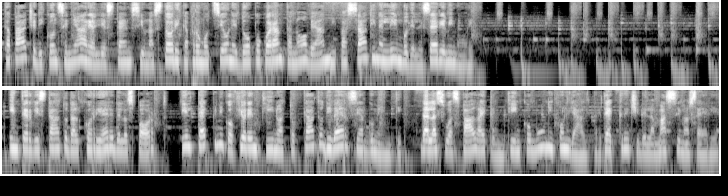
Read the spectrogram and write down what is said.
capace di consegnare agli estensi una storica promozione dopo 49 anni passati nel limbo delle serie minori. Intervistato dal Corriere dello Sport, il tecnico fiorentino ha toccato diversi argomenti, dalla sua spalla ai punti in comuni con gli altri tecnici della massima serie.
